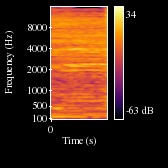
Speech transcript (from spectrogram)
Yeah.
